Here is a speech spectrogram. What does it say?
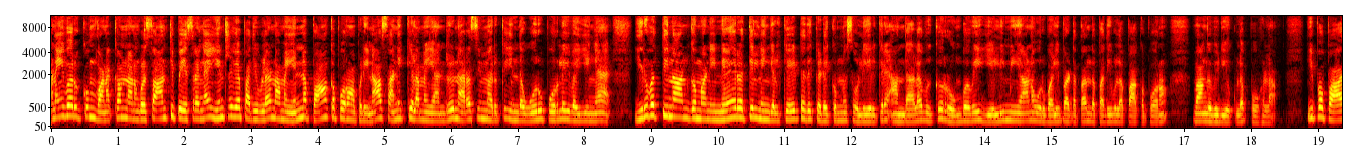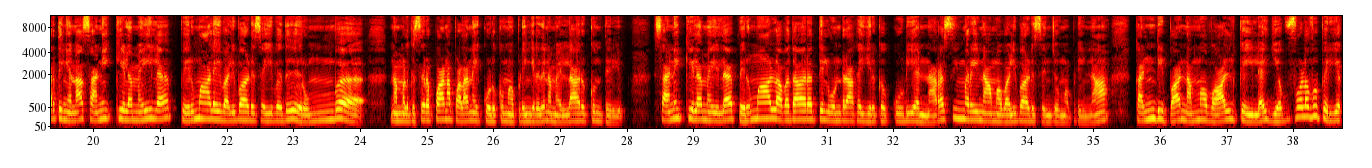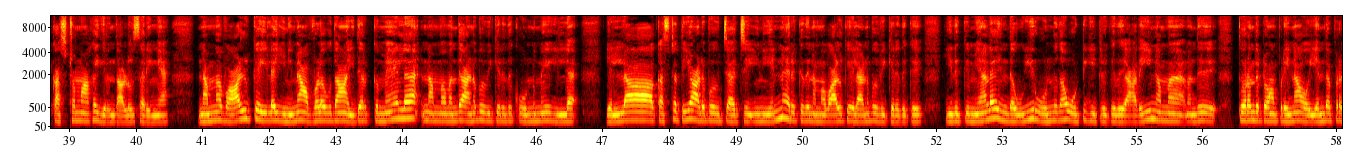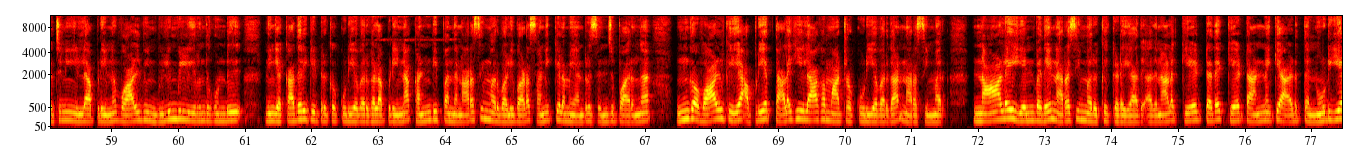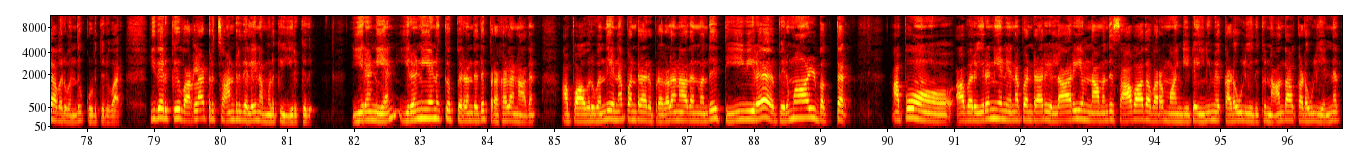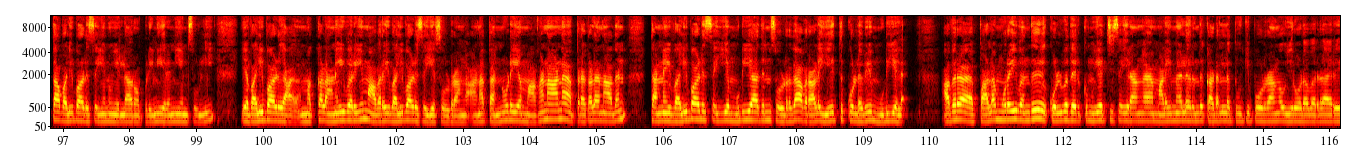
அனைவருக்கும் வணக்கம். நான் உங்கள் சாந்தி பேசுறேங்க. இன்றைய பதிவுல நாம என்ன பார்க்க போறோம் அப்படின்னா சனிக்கிழமை அன்று நரசிம்மருக்கு இந்த ஒரு பொருளை வையுங்க. இருபத்தி நான்கு மணி நேரத்தில் நீங்கள் கேட்டது கிடைக்கும்னு சொல்லியிருக்கிறேன். அந்த அளவுக்கு ரொம்பவே எளிமையான ஒரு வழிபாட்டை தான் இந்த பதிவுல பார்க்க போறோம். வாங்க வீடியோக்குள்ள போகலாம். இப்போ பார்த்தீங்கன்னா சனிக்கிழமையில பெருமாளை வழிபாடு செய்வது ரொம்ப நம்மளுக்கு சிறப்பான பலனை கொடுக்கும் அப்படிங்கிறது நம்ம எல்லாருக்கும் தெரியும். சனிக்கிழமையில பெருமாள் அவதாரத்தில் ஒன்றாக இருக்கக்கூடிய நரசிம்மரை நாம வழிபாடு செஞ்சோம் அப்படின்னா கண்டிப்பா நம்ம வாழ்க்கையில எவ்வளவு பெரிய கஷ்டமாக இருந்தாலும் சரிங்க. நம்ம வாழ்க்கையில இனிமே அவ்வளவுதான். இதற்கு மேல நம்ம வந்து அனுபவிக்கிறதுக்கு ஒண்ணுமே இல்லை. எல்லா கஷ்டத்தையும் அனுபவிச்சாச்சு. இனி என்ன இருக்குது நம்ம வாழ்க்கையில அனுபவிக்கிறதுக்கு? இதுக்கு மேல இந்த உயிர் ஒண்ணுதான் ஒட்டிக்கிட்டு இருக்குது. அதையும் நம்ம வந்து திறந்துட்டோம் அப்படின்னா எந்த பிரச்சனையும் இல்லை அப்படின்னு வாழ்வின் விளிம்பில் இருந்து கொண்டு நீங்க கதறிக்கிட்டு இருக்கக்கூடியவர்கள் அப்படின்னா கண்டிப்பா அந்த நரசிம்மர் வழிபாட சனிக்கிழமை அன்று செஞ்சு பாருங்க. உங்க வாழ்க்கையை அப்படியே தலைகீழாக மாற்றக்கூடியவர் தான் நரசிம்மர். நாளை என்பதே நரசிம்மருக்கு கிடையாது. அதனால கேட்டதை கேட்ட அன்னைக்கு அடுத்த நொடியே அவர் வந்து கொடுத்துடுவார். இதற்கு வரலாற்று சான்றிதழே நம்மளுக்கு இருக்குது. இரணியன் இரணியனுக்கு பிறந்தது பிரகலநாதன். அப்போ அவர் வந்து என்ன பண்றாரு? பிரகலநாதன் வந்து தீவிர பெருமாள் பக்தர். அப்போ அவர் இரணியன் என்ன பண்றாரு? எல்லாரையும் நான் வந்து சாவாத வரம் வாங்கிட்டேன். இனிமே கடவுள் எதுக்கு? நான் தான் கடவுள். என்னத்தான் வழிபாடு செய்யணும் எல்லாரும்? அப்படின்னு இரணியன் சொல்லி என் வழிபாடு மக்கள் அனைவரையும் அவரை வழிபாடு செய்ய சொல்றாங்க. ஆனா தன்னுடைய மகனான பிரகலநாதன் தன்னை வழிபாடு செய்ய முடியாதுன்னு சொல்றத அவரால் ஏத்துக்கொள்ளவே முடியல. அவரை பல முறை வந்து கொள்வதற்கு முயற்சி செய்கிறாங்க மலை மேல இருந்து கடல்ல தூக்கி போடுறாங்க உயிரோட வர்றாரு.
